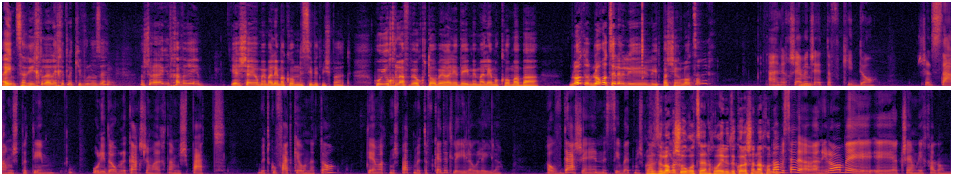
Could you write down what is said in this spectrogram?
האם צריך ללכת לכיוון הזה? או שאולי להגיד, חברים, יש היום ממלא מקום נשיא בית משפט. הוא יוחלף באוקטובר על ידי ממלא מקום הבא. לא, לא רוצה להתפשר, לא צריך. אני חושבת שתפקידו של שר המשפטים הוא לדאוג לכך שמערכת המשפט בתקופת כהונתו תהיה מערכת משפט מתפקדת לעילה ולעילה. העובדה שאין נשיא בית משפט אבל זה לא מה שהוא רוצה, אנחנו ראינו את זה כל השנה האחרונה. לא, בסדר, אבל אני לא בהגשם לי חלום.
